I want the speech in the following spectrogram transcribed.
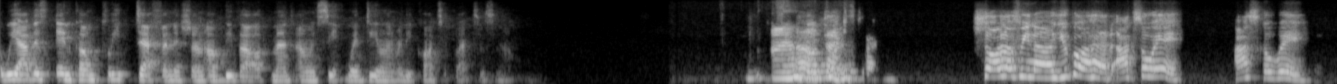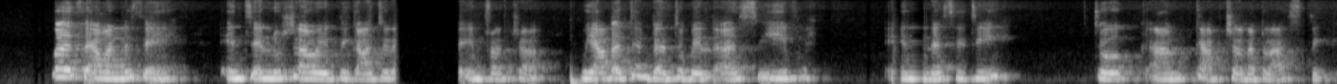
We have this incomplete definition of development and we see we're dealing with the consequences now. I have oh, a you. So Lavina, you go ahead, ask away, ask away. First, I want to say, in St. Lucia, with regard to the infrastructure, we have attempted to build a sieve in the city to um, capture the plastic.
